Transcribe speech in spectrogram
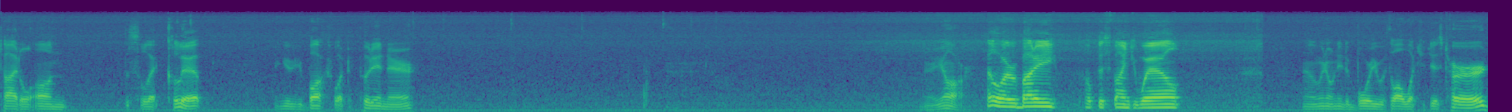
title on the select clip and give you a box what to put in there. There you are. Hello everybody. Hope this finds you well uh, we don't need to bore you with all what you just heard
